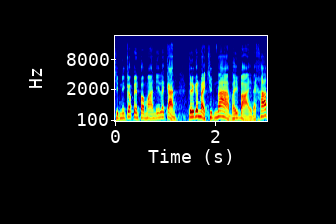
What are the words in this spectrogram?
คลิปนี้ก็เป็นประมาณนี้แล้วกัน เจอกันใหม่คลิปหน้าบ๊ายบายนะครับ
